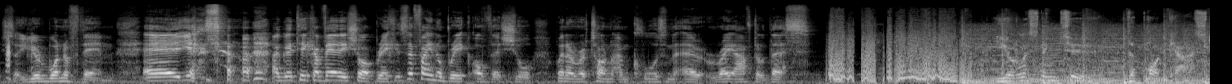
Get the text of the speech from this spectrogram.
so you're one of them. Uh, yes, I'm going to take a very short break. It's the final break of this show. When I return, I'm closing it out right after this. You're listening to the podcast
